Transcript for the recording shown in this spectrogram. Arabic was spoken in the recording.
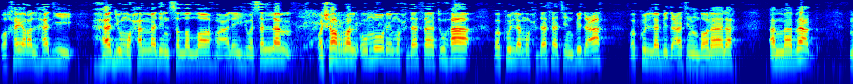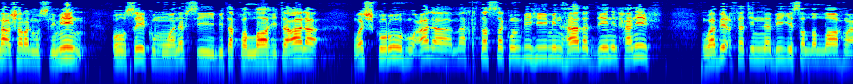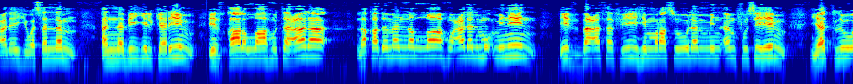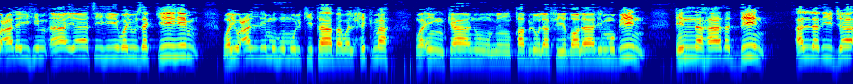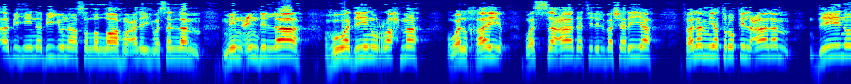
وخير الهدي هدي محمد صلى الله عليه وسلم وشر الأمور محدثاتها وكل محدثة بدعة وكل بدعة ضلالة. أما بعد معشر المسلمين أوصيكم ونفسي بتقوى الله تعالى واشكروه على ما اختصكم به من هذا الدين الحنيف وبعثة النبي صلى الله عليه وسلم النبي الكريم إذ قال الله تعالى لقد من الله على المؤمنين إذ بعث فيهم رسولا من أنفسهم يتلو عليهم آياته ويزكيهم ويعلمهم الكتاب والحكمة وإن كانوا من قبل لفي ضلال مبين. إن هذا الدين الذي جاء به نبينا صلى الله عليه وسلم من عند الله هو دين الرحمة والخير والسعادة للبشرية فلم يترك العالم دين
